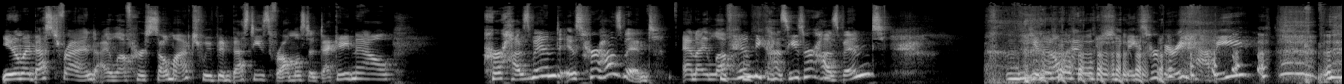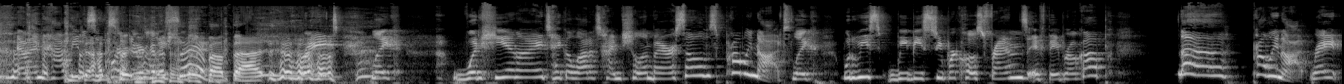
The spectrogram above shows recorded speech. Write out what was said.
You know, my best friend, I love her so much. We've been besties for almost a decade now. Her husband is her husband, and I love him because he's her husband. You know, and he makes her very happy. And I'm happy to That's support what their you're going to say about that. right? Like, would he and I take a lot of time chilling by ourselves? Probably not. Like, would we we be super close friends if they broke up? Uh, probably not, right?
